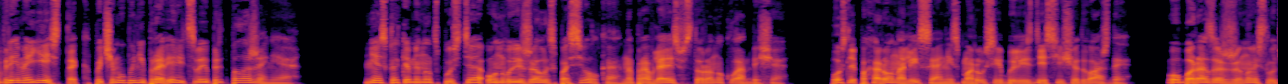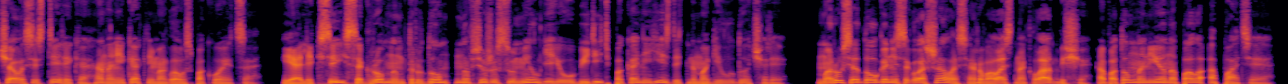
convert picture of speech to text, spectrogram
Время есть, так почему бы не проверить свои предположения? Несколько минут спустя он выезжал из поселка, направляясь в сторону кладбища. После похорон Алисы они с Марусей были здесь еще дважды. Оба раза с женой случалась истерика, она никак не могла успокоиться. И Алексей с огромным трудом, но все же сумел ее убедить пока не ездить на могилу дочери. Маруся долго не соглашалась, рвалась на кладбище, а потом на нее напала апатия,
